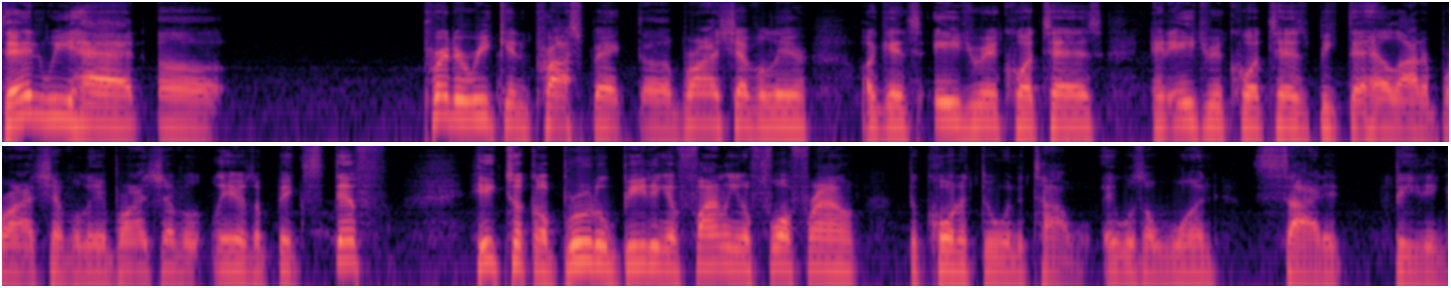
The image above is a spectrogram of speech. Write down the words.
Then we had uh, Puerto Rican prospect uh, Brian Chevalier against Adrian Cortez, and Adrian Cortez beat the hell out of Brian Chevalier. Brian Chevalier is a big stiff. He took a brutal beating, and finally in the fourth round, the corner threw in the towel. It was a one-sided beating.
